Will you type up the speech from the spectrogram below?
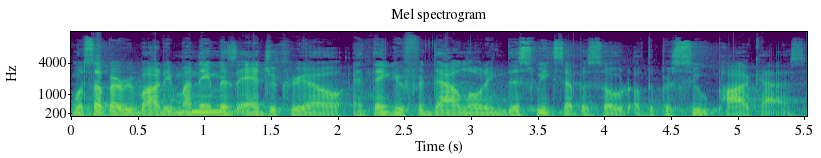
What's up, everybody? My name is Andrew Creel, and thank you for downloading this week's episode of the Pursuit Podcast.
